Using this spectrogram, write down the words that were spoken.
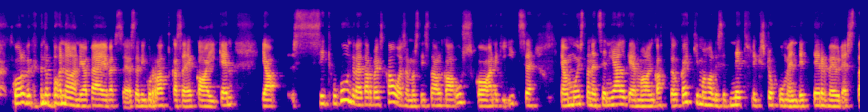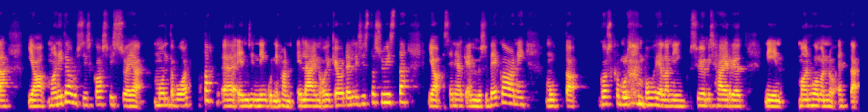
30 banaania päivässä ja se niin kuin ratkaisee kaiken. Ja sitten kun kuuntelee tarpeeksi kauan semmoista, niin sitä alkaa uskoa ainakin itse. Ja muistan, että sen jälkeen mä olen katsoa kaikki mahdolliset Netflix-dokumentit terveydestä. Ja mä oon itse ollut siis kasvissyöjä monta vuotta, ensin niin kuin ihan eläinoikeudellisista syistä ja sen jälkeen myös vegaani, mutta koska mulla on pohjalla niin syömishäiriöt, niin mä oon huomannut, että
